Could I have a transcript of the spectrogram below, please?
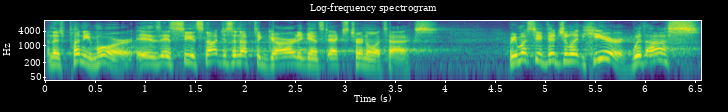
and there's plenty more, is, see, it's not just enough to guard against external attacks. We must be vigilant here with us.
